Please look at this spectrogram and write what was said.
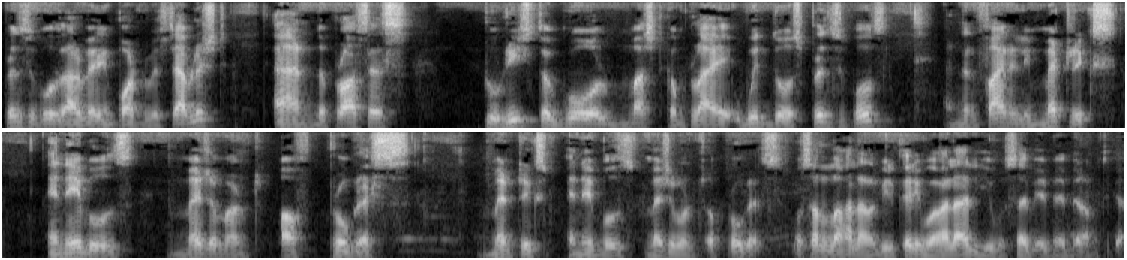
principles are very important to be established. And the process to reach the goal must comply with those principles. And then finally, metrics enables measurement of progress. Metrics enables measurement of progress. وصلى الله على نبي الكريم وعلى آله وصحبه أجمعين برحمتك يا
